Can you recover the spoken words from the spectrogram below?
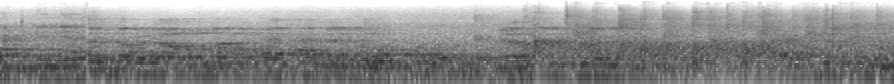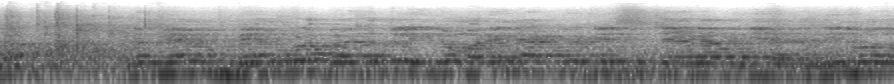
కంటిన్యూస్ సెంటర్గా ఉన్నందుకైతే నేను మీ అందరికీ కూడా థాంక్స్ చెప్తున్నా. ఇంకా మేము మేము కూడా భవిష్యత్తులో ఇంకా మరిన్ని యాక్టివిటీస్ చేయడానికి అంటే దీనివల్ల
